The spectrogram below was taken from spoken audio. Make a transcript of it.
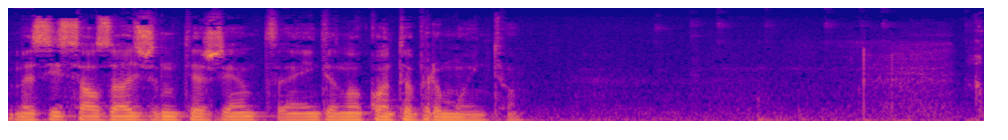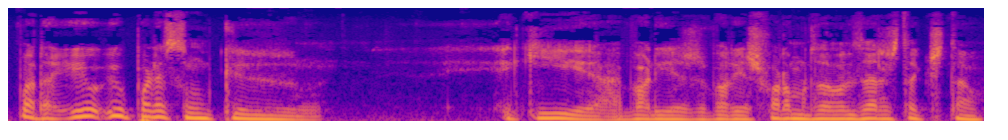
Mas isso aos olhos de muita gente ainda não conta para muito. Repara, eu, eu parece-me que aqui há várias, várias formas de analisar esta questão.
